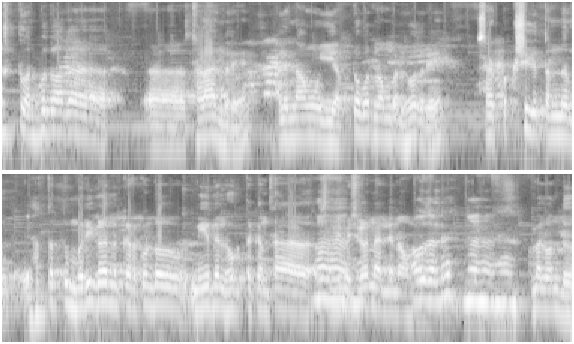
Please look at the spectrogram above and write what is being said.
ಅಷ್ಟು ಅದ್ಭುತವಾದ ಸ್ಥಳ ಅಂದ್ರೆ ಅಲ್ಲಿ ನಾವು ಈ ಅಕ್ಟೋಬರ್ ನವಂಬರ್ ಹೋದ್ರೆ ಸರ್ ಪಕ್ಷಿಗೆ ತನ್ನ ಹತ್ತತ್ತು ಮರಿಗಳನ್ನು ಕರ್ಕೊಂಡು ನೀರಿನಲ್ಲಿ ಹೋಗ್ತಕ್ಕಂತ ಸನ್ನಿವೇಶಗಳನ್ನ ಅಲ್ಲಿ ನಾವು ಆಮೇಲೆ ಒಂದು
